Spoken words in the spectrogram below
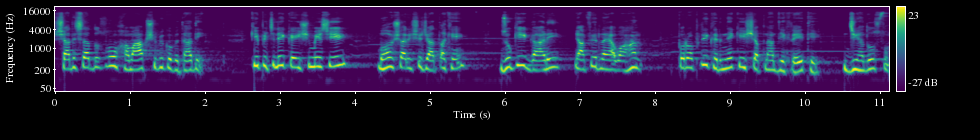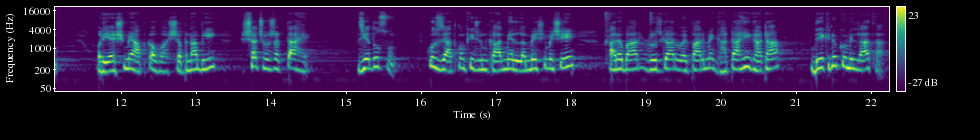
शादी साथ दोस्तों, हम आप सभी को बता दें कि पिछले कई समय से बहुत सारे से जातक हैं, जो कि गाड़ी या फिर नया वाहन प्रॉपर्टी खरीदने की सपना देख रहे थे। जी हाँ दोस्तों, और यश में आपका वह सपना भी सच हो सकता है। जी हाँ दोस्तों, कुछ जातकों की जुन काल में लंबे समय से कारोबार, रोज़गार, व्यापार में घाटा ही घाटा देखने को मिल रहा था।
